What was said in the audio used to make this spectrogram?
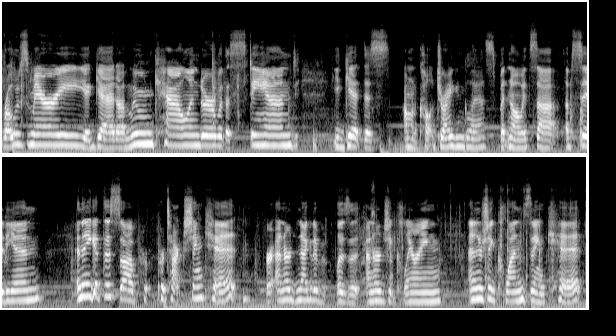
rosemary, you get a moon calendar with a stand, you get this, I'm gonna call it dragon glass, but no, it's uh, obsidian. And then you get this uh, pr protection kit, or ener negative, is it energy clearing, energy cleansing kit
